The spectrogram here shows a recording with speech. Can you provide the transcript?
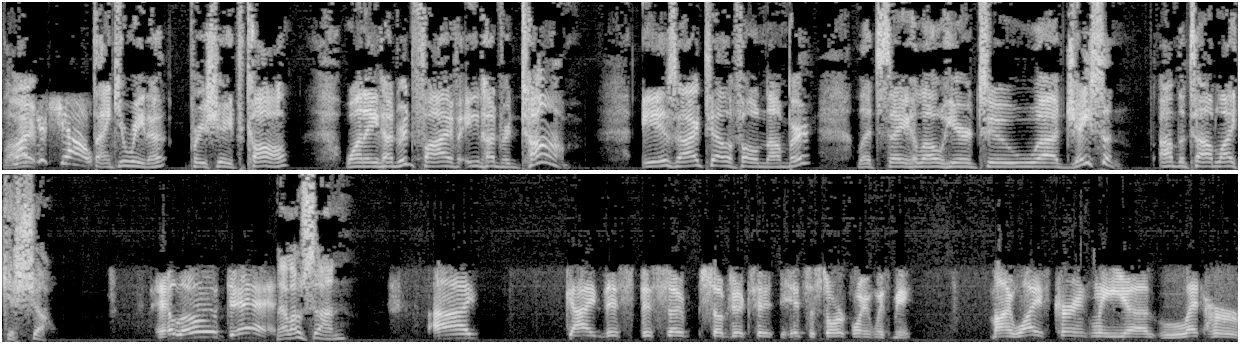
Love right. your show. Thank you, Rita. Appreciate the call. 1-800-5800-TOM is our telephone number. Let's say hello here to uh, Jason on the Tom Leykis show. Hello, Dad. Hello, son. I, guy, this this sub subject hit, hits a sore point with me. My wife currently uh, let her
